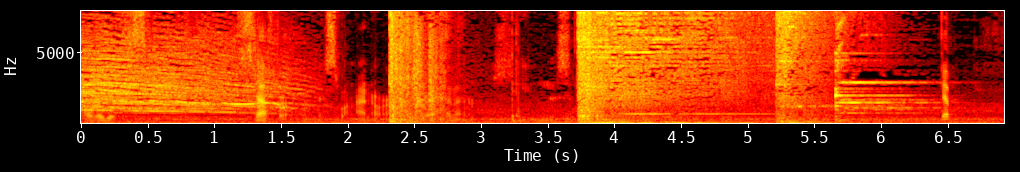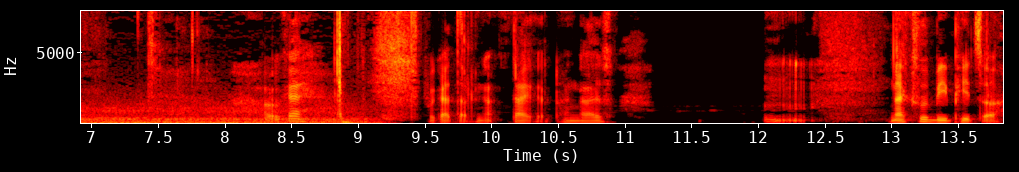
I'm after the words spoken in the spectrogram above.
Probably get s- stuff on this one. I don't remember. I haven't seen this. Yep. Okay. We got that done, that done guys. Mm. Next would be pizza.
